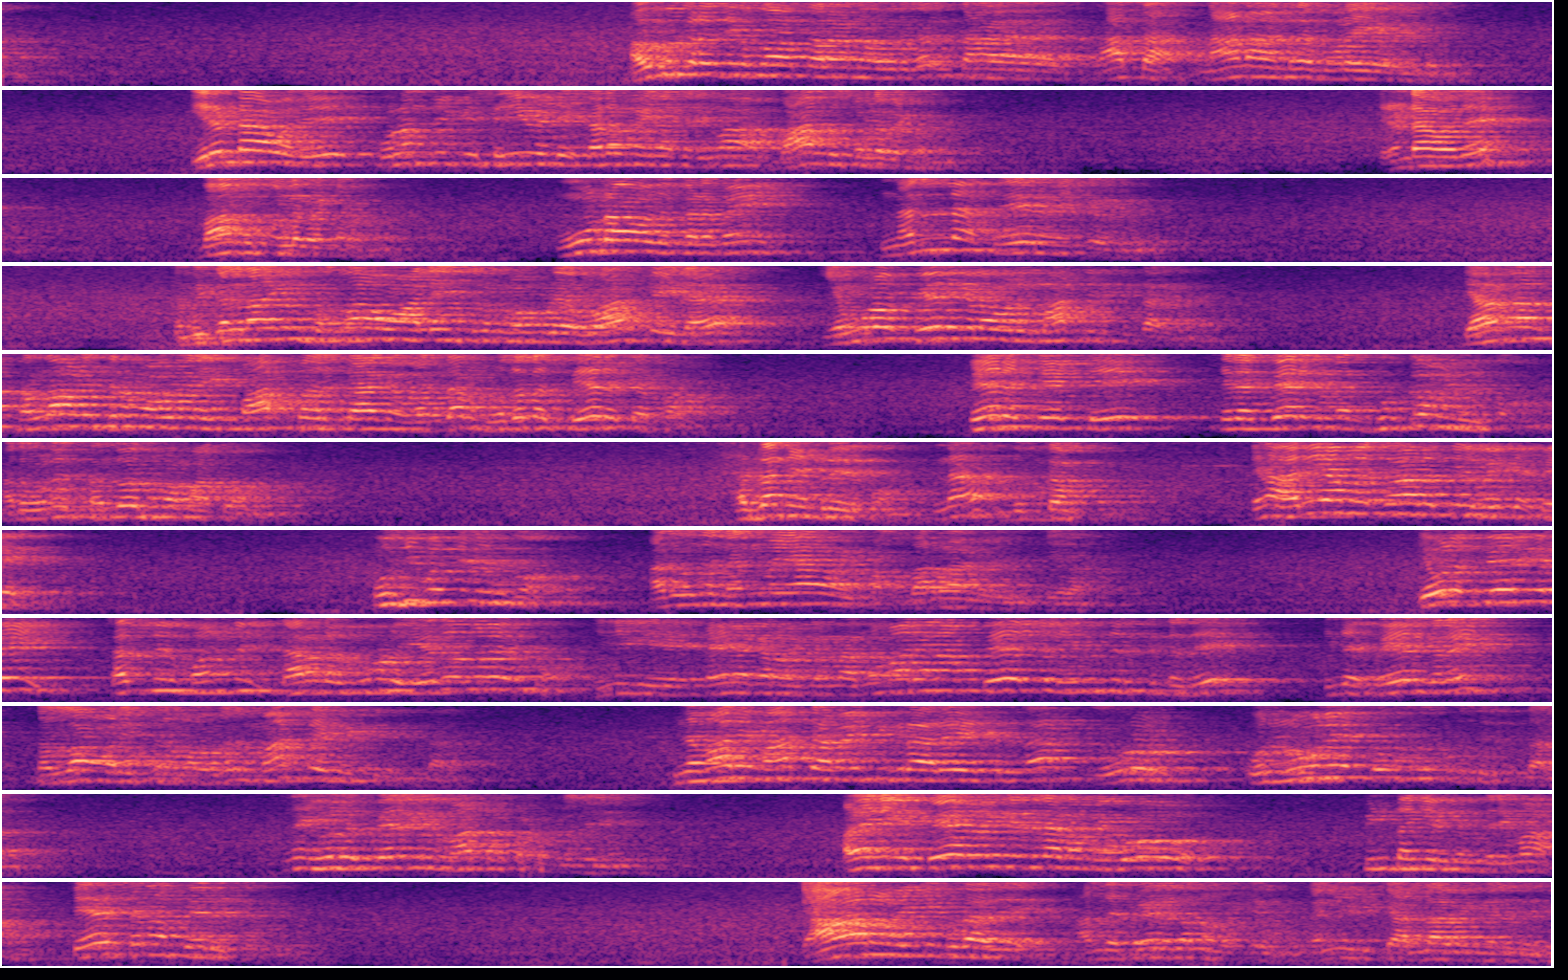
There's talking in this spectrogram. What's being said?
அபுகரசிகமாக்காரன் அவர்கள் தாத்தா நானா என்ற முறைய வேண்டும். இரண்டாவது குழந்தைக்கு செய்ய வேண்டிய கடமை என்ன தெரியுமா? பாங்கு சொல்ல வேண்டும். இரண்டாவது பாங்கு சொல்ல வேண்டும். மூன்றாவது கடமை நல்ல பெயர் வைக்க வேண்டும். நபிகள்நாயகம் சல்லாஹ் அலிஸ்லம் அவருடைய வாழ்க்கையில எவ்வளவு பேர்களை அவர் மாற்றிருக்கிறார்கள் யாரால் சல்லா அலிஸ்லம் அவர்களை பார்ப்பதற்காக வந்தால் முதல்ல பேரை கேட்பாங்க. பேரை கேட்டு சில பேர்களை துக்கம் இருக்கும். அது ஒன்று சந்தோஷமா மாற்றுவாங்க ஹசன் என்று இருக்கும். என்ன? துக்கம். ஏன்னா அறியாமல் காலத்தில் வைத்த பேர். முசிபத்தில் இருக்கும். அது வந்து நன்மையாக வைப்பான் வர்றாங்க செய்வாங்க எவ்வளவு பேர்களை கல் மண்ணு கரடு மூடு ஏதோ இருக்கும். இன்னைக்கு சைனாக்காரன் வைக்கிறாங்க. அந்த மாதிரிலாம் பேர்கள் இருந்திருக்கின்றது. இந்த பெயர்களை சொல்லாம் அலிஸ்லாம் அவர்கள் மாற்றி அமைத்திருக்கிறார். இந்த மாதிரி மாற்றி அமைத்துக்கிறாரே என்றுதான் எவ்வளோ ஒரு நூலே தொடர்ந்து கொடுத்திருக்கிறார். இன்னும் இவ்வளவு பேர்கள் மாற்றப்பட்டுள்ளது. ஆனால் இன்னைக்கு பேர் வைக்கிறதுல நம்ம எவ்வளோ பின்தங்கி இருக்கிறது தெரியுமா? பேஷனா பேர் இருக்கு யாரும் வைக்கக்கூடாது. அந்த பேரை தான் நம்ம வைக்கணும். கண்ணிமிக்க அல்லாவிங்கிறது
